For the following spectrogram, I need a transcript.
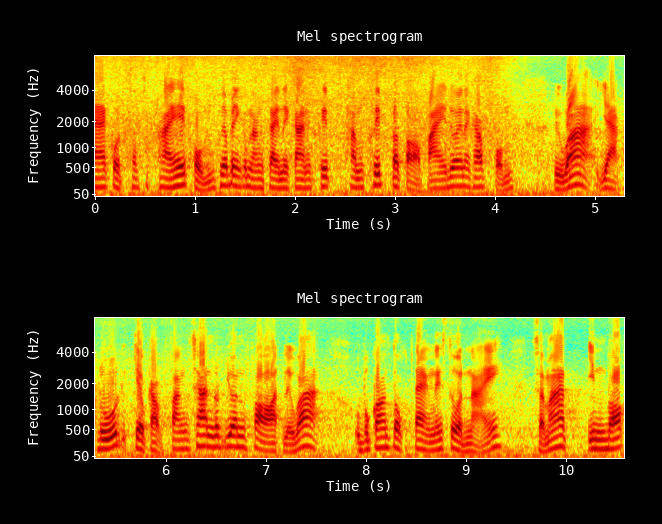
ร์กด Subscribe ให้ผมเพื่อเป็นกำลังใจในการคลิปทำคลิปต่อๆไปด้วยนะครับผมหรือว่าอยากรู้เกี่ยวกับฟังก์ชันรถยนต์ Ford หรือว่าอุปกรณ์ตกแต่งในส่วนไหน สามารถอินบ็อก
